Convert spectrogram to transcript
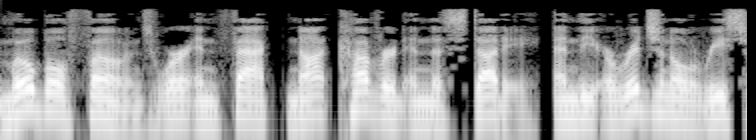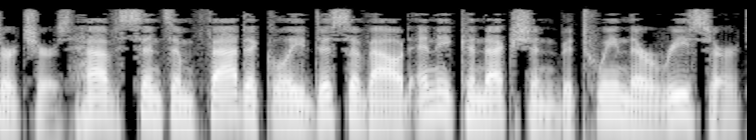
Mobile phones were in fact not covered in the study, and the original researchers have since emphatically disavowed any connection between their research,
